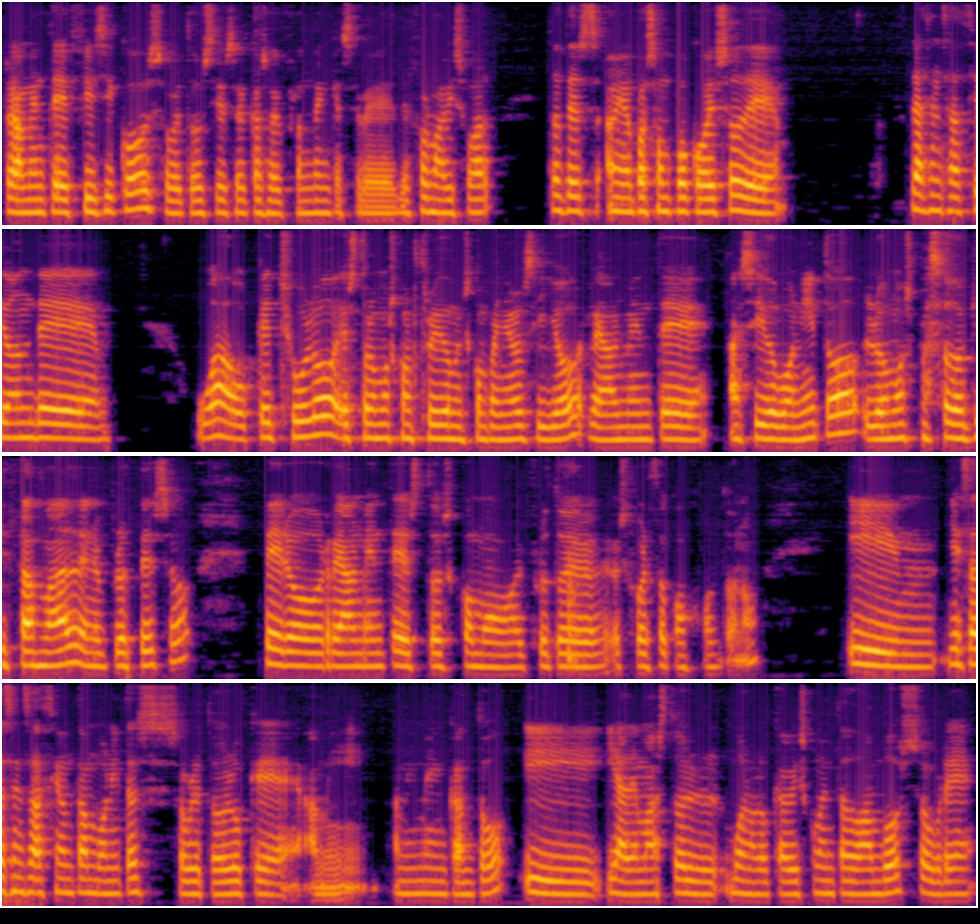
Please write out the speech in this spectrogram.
realmente físico, sobre todo si es el caso de frontend que se ve de forma visual. Entonces, a mí me pasa un poco eso de la sensación de, wow, qué chulo, esto lo hemos construido mis compañeros y yo, realmente ha sido bonito, lo hemos pasado quizá mal en el proceso, pero realmente esto es como el fruto del esfuerzo conjunto, ¿no? Y, y, esa sensación tan bonita es sobre todo lo que a mí, a mí me encantó y, y además todo el, bueno, lo que habéis comentado ambos sobre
